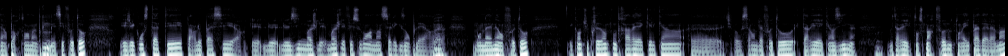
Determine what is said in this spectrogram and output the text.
important d'imprimer Mm. ses photos. Et j'ai constaté par le passé, alors le, le- le zine, moi je, l'ai, moi, je l'ai fait souvent en un seul exemplaire, euh, mon année en photo. Et quand tu présentes ton travail à quelqu'un, euh, tu vas au salon de la photo et tu arrives avec un zine, Mm. ou tu arrives avec ton smartphone ou ton iPad à la main,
